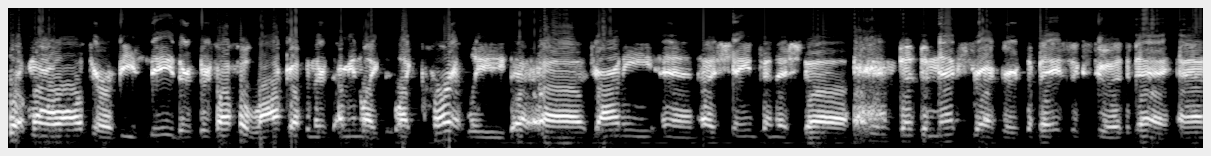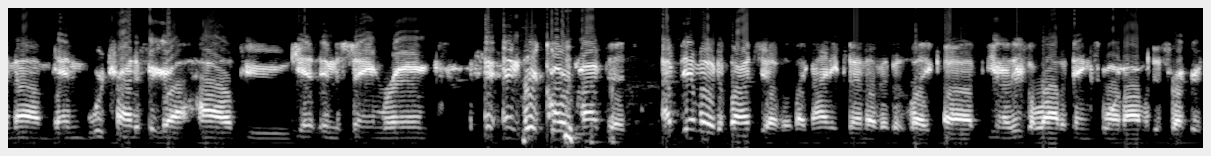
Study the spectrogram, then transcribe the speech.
Moral or BC, there, there's also Lockup, and there's I mean, like like currently, uh, Johnny and uh, Shane finished uh, the the next record, the basics to it today, and um and we're trying to figure out how to get in the same room and record my bits. I've demoed a bunch of it, like ninety percent of it, but like uh, you know, there's a lot of things going on with this record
